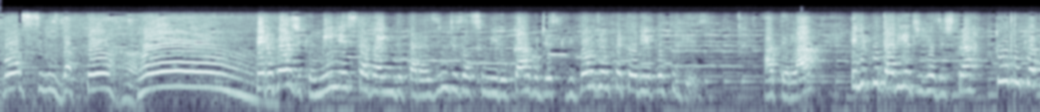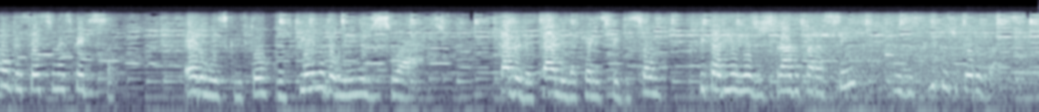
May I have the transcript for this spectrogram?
próximos da terra. Ah! Pero Vaz de Caminha estava indo para as Índias assumir o cargo de escrivão de alfeitoria portuguesa. Até lá, ele cuidaria de registrar tudo o que acontecesse na expedição. Era um escritor com pleno domínio de sua arte. Cada detalhe daquela expedição ficaria registrado para sempre nos escritos de Pero Vaz.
